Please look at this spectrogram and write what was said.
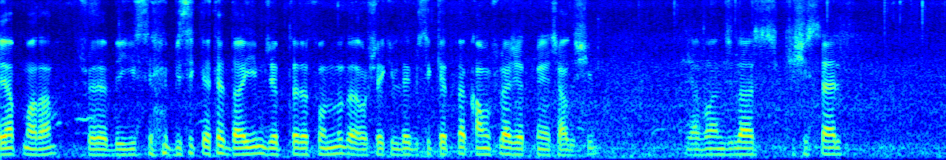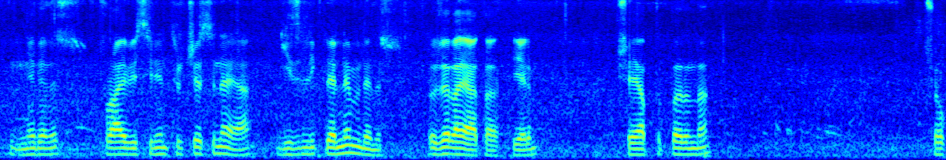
yapmadan şöyle bilgisi bisiklete dayayayım cep telefonunu da o şekilde bisikletle kamuflaj etmeye çalışayım. Yabancılar kişisel ne denir? Privacy'nin Türkçesi ne ya? Gizliliklerine mi denir? Özel hayata diyelim. Şey yaptıklarından çok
